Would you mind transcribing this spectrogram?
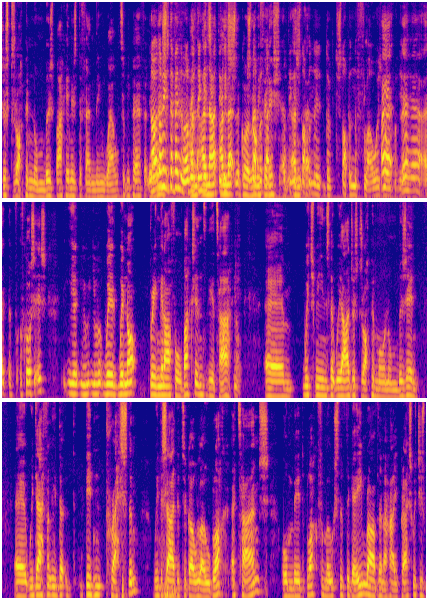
just dropping numbers back in is defending well, to be perfectly No, I don't think it's defending well, but I think and it's, I that- think and it's let- go on, let me stopping- finish. I think And- it's stopping the, the stopping the flow as Oh, well. yeah, yeah, yeah, of of course it is. You, you, you, we're, we're not bringing our fullbacks into the attack, No. um, which means that we are just dropping more numbers in. Uh, we definitely d- didn't press them. We decided to go low block at times or mid block for most of the game rather than a high press, which is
